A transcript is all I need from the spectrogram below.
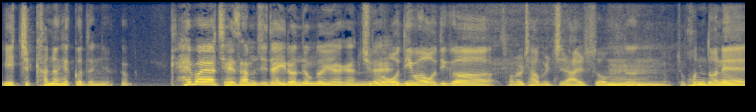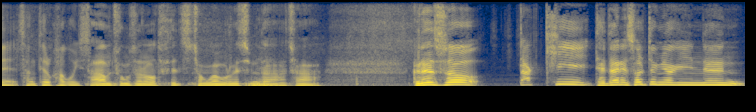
예측 가능했거든요. 해봐야 제3지대 이런 정도 이야기하는데 지금 어디와 어디가 손을 잡을지 알 수 없는 좀 혼돈의 상태로 가고 있습니다. 다음 총선은 어떻게 될지 정말 모르겠습니다. 네. 자, 그래서 딱히 대단히 설득력이 있는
